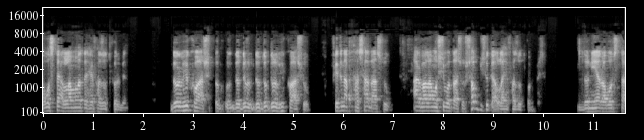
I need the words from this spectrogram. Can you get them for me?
অবস্থায় আল্লাহ আমাদের হেফাজত করবেন। দুর্ভিক্ষ আসুক দুর্ভিক্ষ আসুক, ফেতনা, ফাসাদ আসুক আর বালা মুসিবত আসুক, সবকিছুতে আল্লাহ হেফাজত করবে। দুনিয়ার অবস্থা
